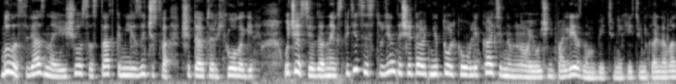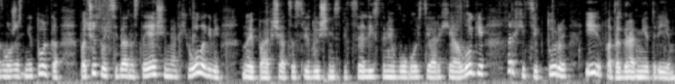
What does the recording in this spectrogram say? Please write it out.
было связано еще с остатками язычества, считают археологи. Участие в данной экспедиции студенты считают не только увлекательным, но и очень полезным, ведь у них есть уникальная возможность не только почувствовать себя настоящими археологами, но и пообщаться с ведущими специалистами в области археологии, архитектуры и фотограмметрии.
